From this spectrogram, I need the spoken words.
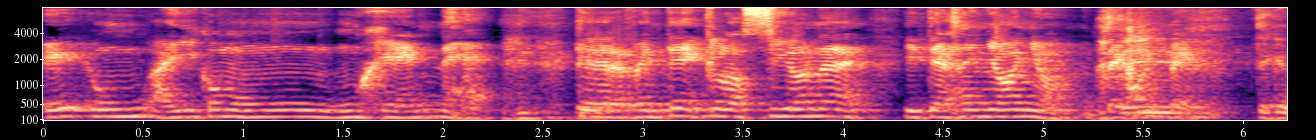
eh, un, ahí como un, un gen que de repente eclosiona y te hace ñoño de golpe. te- Que,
